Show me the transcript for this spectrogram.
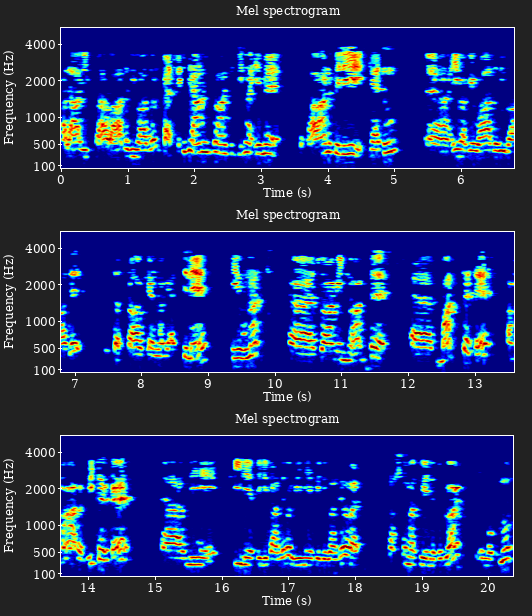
කලාවිස්සා වාද විවාද වලට පැටලෙන. ඉතින් ආනුභාවික කියන එහෙම ප්‍රධාන පෙළේ ගැටුම් ඒ වගේ වාද විවාද උත්සාහකයන් වගේ ඇත්තේ නැහැ. ඒ වුණත් ස්වාමීන් වහන්සේ මත්තට සමහර විටක මේ සීලය පිළිබඳව විනය පිළිබඳව ප්‍රශ්න මතුවෙන්න පුළුවන්. ඒ මොකනොත්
